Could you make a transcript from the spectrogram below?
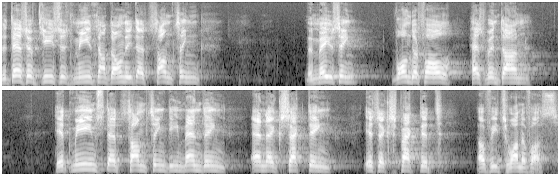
The death of Jesus means not only that something amazing, wonderful has been done, it means that something demanding and exacting is expected of each one of us.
